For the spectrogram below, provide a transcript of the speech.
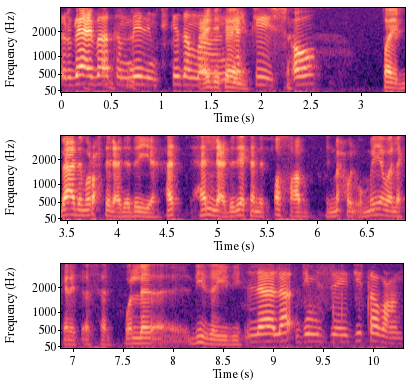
ارجعي بقى كملي انت كده ما. نجحتيش. آه. طيب بعد ما رحت الإعدادية هل هل الإعدادية كانت أصعب من محو الأمية ولا كانت أسهل؟ ولا دي زي دي؟ لا لا دي مش زي دي طبعا.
